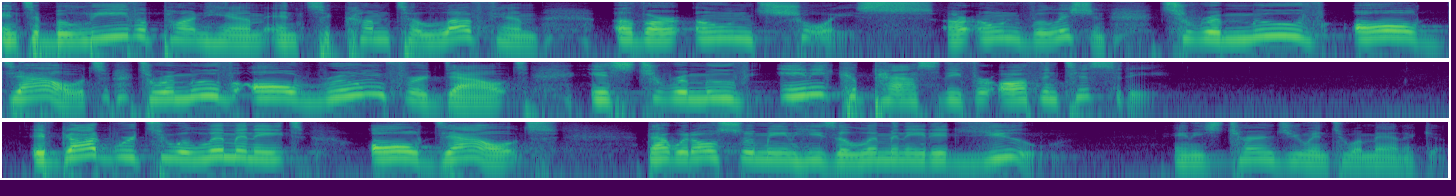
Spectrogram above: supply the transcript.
and to believe upon him and to come to love him of our own choice, our own volition. To remove all doubt, to remove all room for doubt, is to remove any capacity for authenticity. If God were to eliminate all doubt, that would also mean he's eliminated you and he's turned you into a mannequin.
